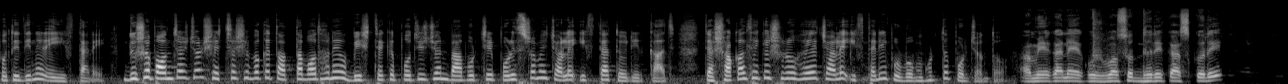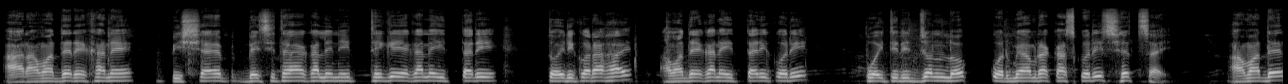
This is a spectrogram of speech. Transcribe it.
প্রতিদিনের এই ইফতারে। দুশো পঞ্চাশ জন স্বেচ্ছাসেবকের তত্ত্বাবধানে ও বিশ থেকে পঁচিশ জন বাবুর্চির পরিশ্রমে চলে ইফতার তৈরির কাজ, যা সকাল থেকে শুরু হয়ে চলে ইফতারি পূর্ব মুহূর্ত পর্যন্ত। আমি এখানে একুশ বছর ধরে কাজ করি। আর আমাদের এখানে পীর সাহেব বেশি থাকাকালীন থেকে এখানে ইত্যাদি তৈরি করা হয়। আমাদের এখানে ইত্যাদি করি। পঁয়ত্রিশ জন লোক কর্মী আমরা কাজ করি স্বেচ্ছায়। আমাদের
